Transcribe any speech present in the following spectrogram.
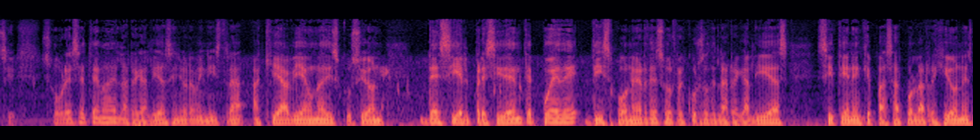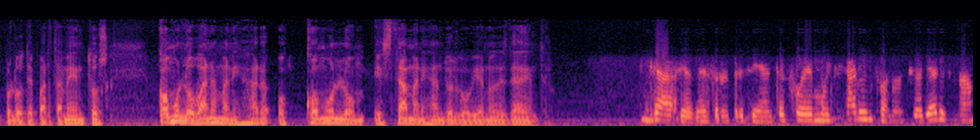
Sí, sobre ese tema de la regalías, señora ministra, aquí había una discusión de si el presidente puede disponer de esos recursos de las regalías, si tienen que pasar por las regiones, por los departamentos. ¿Cómo lo van a manejar o cómo lo está manejando el gobierno desde adentro? Gracias, Néstor. El presidente fue muy claro en su anuncio ayer. Es una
